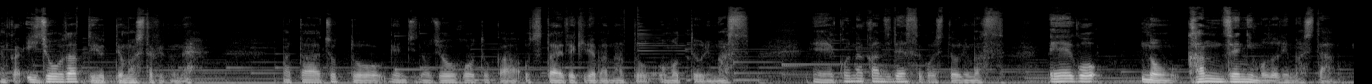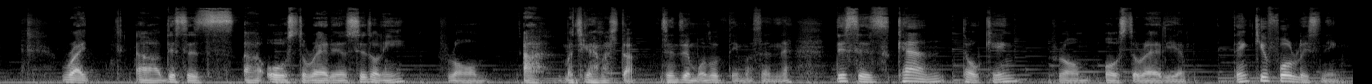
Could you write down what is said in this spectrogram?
なんか異常だって言ってましたけどね。またちょっと現地の情報とかお伝えできればなと思っております、えー、こんな感じで過ごしております。英語の完全に戻りました。Right、uh, this is、uh, Australia Sydney from あ間違えました全然戻っていませんね This is Ken talking from Australia Thank you for listening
